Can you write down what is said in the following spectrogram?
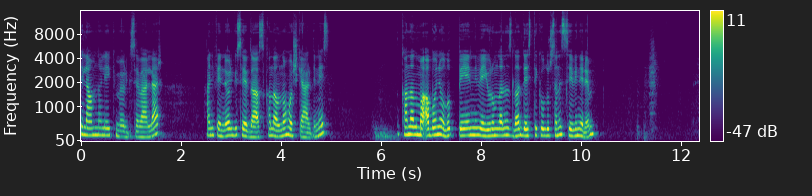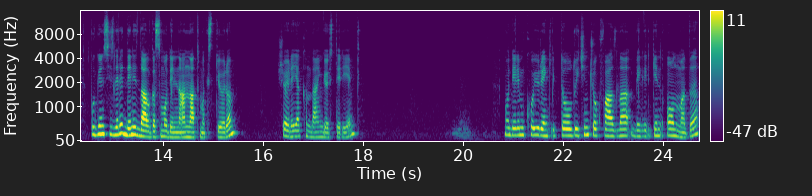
Selamünaleyküm örgü severler. Hanife'nin Örgü Sevdası kanalına hoş geldiniz. Kanalıma abone olup beğeni ve yorumlarınızla destek olursanız sevinirim. Bugün sizlere deniz dalgası modelini anlatmak istiyorum. Şöyle yakından göstereyim. Modelim koyu renk ipte olduğu için çok fazla belirgin olmadı.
